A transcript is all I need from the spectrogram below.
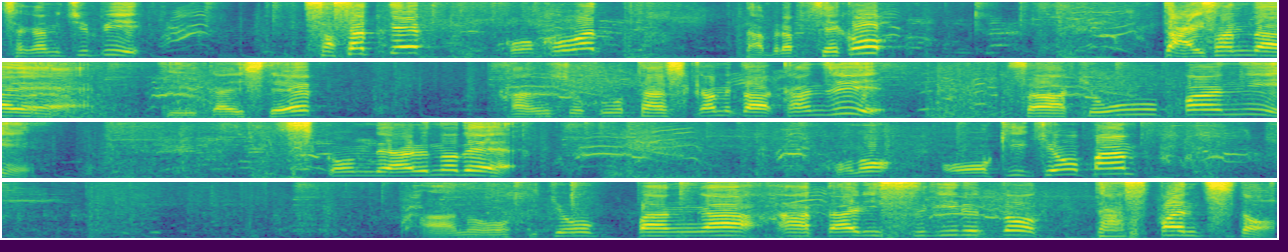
しゃがみ中 P 刺さってここはダブルアップ成功。第3打で切り返して感触を確かめた感じ。さあ強パンに仕込んであるのでこの大きい強パン。あの大きい強パンが当たりすぎるとダスパンチと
